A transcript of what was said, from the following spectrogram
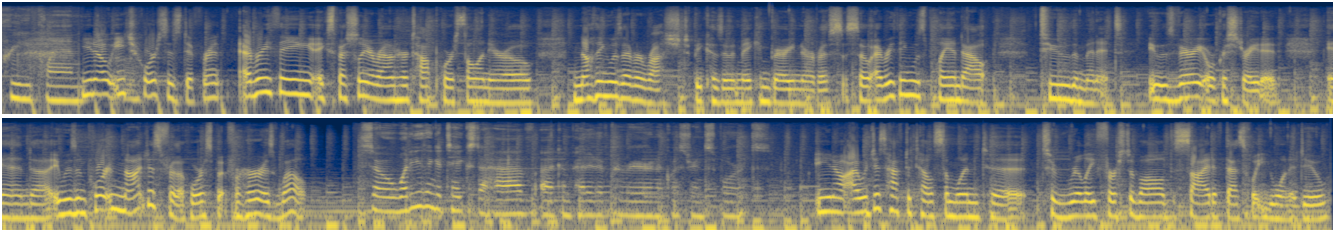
pre-plan? You know, each horse is different. Everything, especially around her top horse, Salinero, nothing was ever rushed because it would make him very nervous. So everything was planned out to the minute. It was very orchestrated, and uh, it was important not just for the horse, but for her as well. So, what do you think it takes to have a competitive career in equestrian sports? You know, I would just have to tell someone to, to really, first of all, decide if that's what you want to do.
